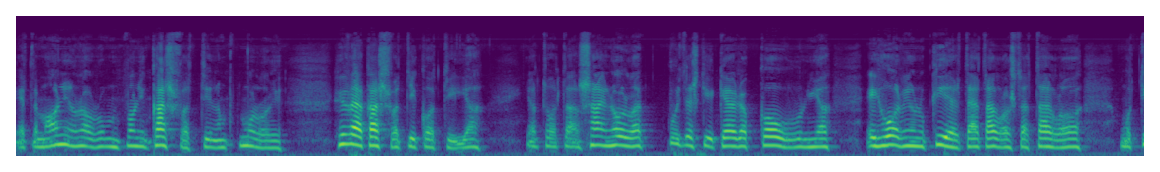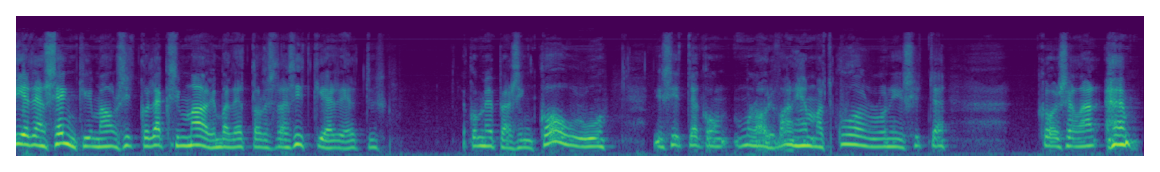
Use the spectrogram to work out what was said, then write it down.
Että mä olin ollut, mutta mä olin kasvattina, mutta mulla oli hyvä kasvattikoti ja, ja tuota, sain olla kuitenkin käydä koulun ja ei huolinut kiertää talosta taloa. Mutta tiedän senkin, mä sitten kun läksin maailmalle, että olisi sitten kierrelty. Ja kun mä pääsin kouluun, niin sitten kun mulla oli vanhemmat kuollut, niin sitten kun sellainen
